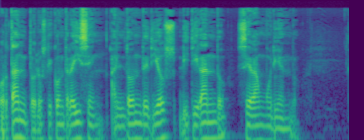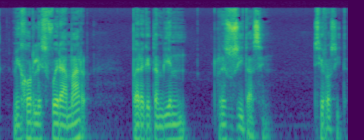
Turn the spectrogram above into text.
por tanto, los que contradicen al don de Dios litigando se van muriendo. Mejor les fuera amar para que también resucitasen. Cierro cita.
